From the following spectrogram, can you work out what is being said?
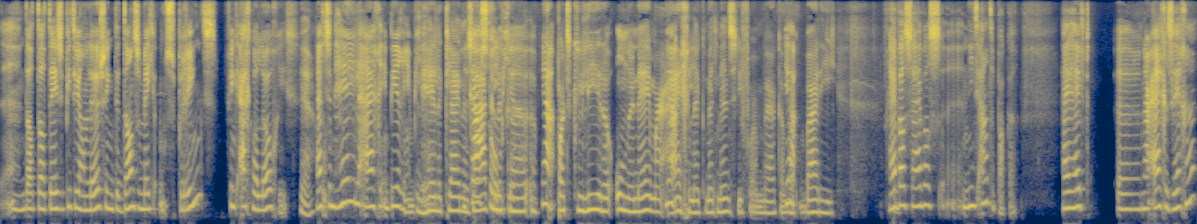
eh, dat, dat deze Pieter-Jan Leusink de dans een beetje ontspringt, vind ik eigenlijk wel logisch. Ja. Hij heeft zijn hele eigen imperiumpje. Een hele kleine Een zakelijke, eh, Ja. particuliere ondernemer Ja. eigenlijk met mensen die voor hem werken. Waar, die, Hij was, hij was eh, niet aan te pakken. Hij heeft naar eigen zeggen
